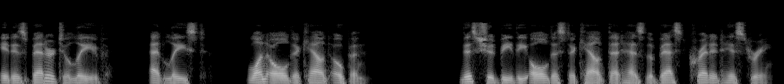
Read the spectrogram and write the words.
It is better to leave, at least, one old account open. This should be the oldest account that has the best credit history.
